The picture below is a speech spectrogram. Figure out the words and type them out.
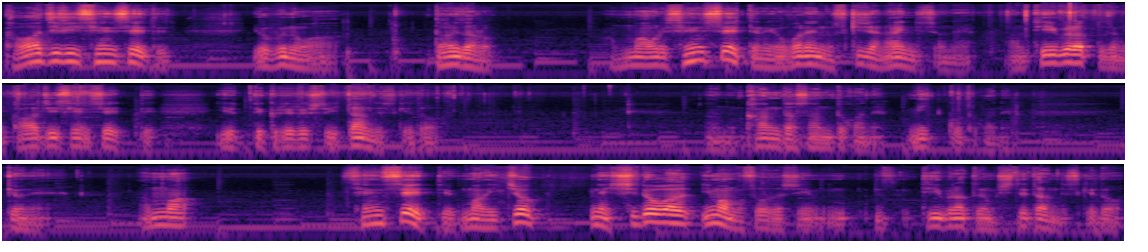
川尻先生って呼ぶのは誰だろうあんま俺先生っての呼ばれるの好きじゃないんですよね。あの T ブラッドでも川尻先生って言ってくれる人いたんですけど、あの神田さんとかね、みっことかね、今日ね、あんま先生っていう、まあ一応ね、指導は今もそうだし、T ブラッドでもしてたんですけど、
